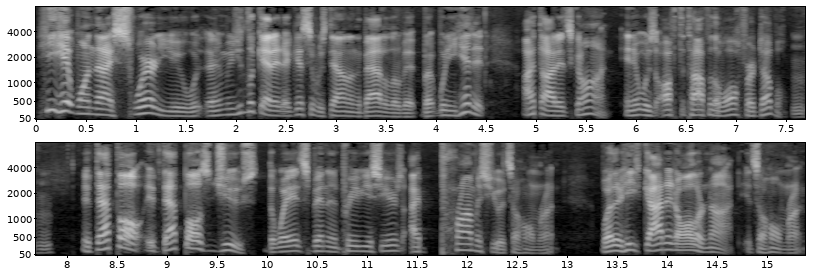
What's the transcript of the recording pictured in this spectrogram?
He hit one that I swear to you, and when you look at it, I guess it was down on the bat a little bit, but when he hit it, I thought it's gone, and it was off the top of the wall for a double. Mm-hmm. If that ball, if that ball's juiced the way it's been in previous years, I promise you, it's a home run. Whether he's got it all or not, it's a home run.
